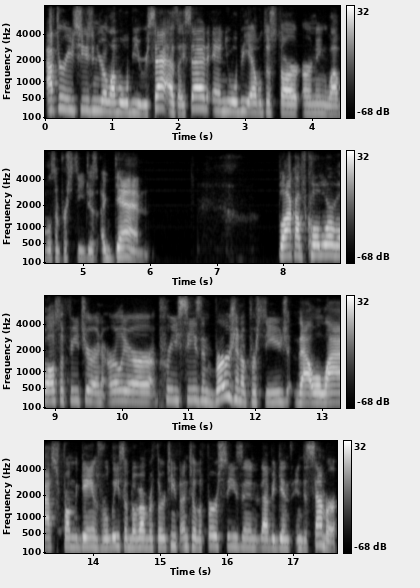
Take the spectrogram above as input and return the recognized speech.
After each season, your level will be reset, as I said, and you will be able to start earning levels and prestiges again. Black Ops Cold War will also feature an earlier preseason version of Prestige that will last from the game's release of November 13th until the first season that begins in December.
